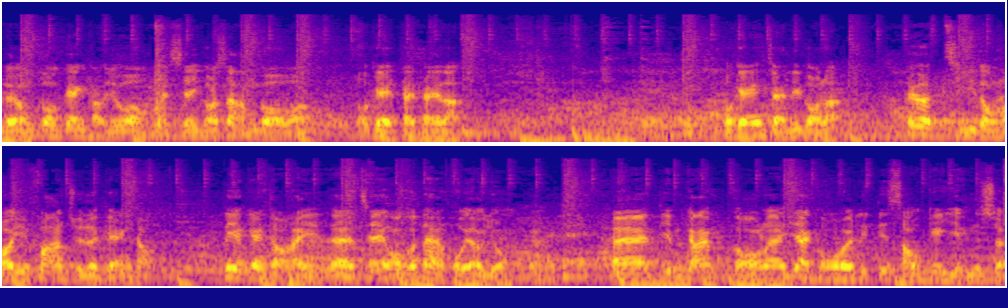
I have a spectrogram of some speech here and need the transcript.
兩個鏡頭啫喎，唔係四個三個喎。OK，睇睇啦。OK，就係呢個啦，一個自動可以翻轉嘅鏡頭。呢、個鏡頭係誒、即係我覺得係好有用嘅。誒點解咁講咧？因為過去呢啲手機影相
